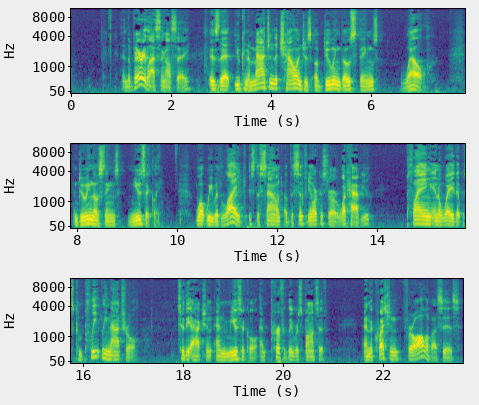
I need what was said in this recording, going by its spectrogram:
And the very last thing I'll say is that you can imagine the challenges of doing those things well and doing those things musically. What we would like is the sound of the symphony orchestra or what have you playing in a way that was completely natural to the action and musical and perfectly responsive. And the question for all of us is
